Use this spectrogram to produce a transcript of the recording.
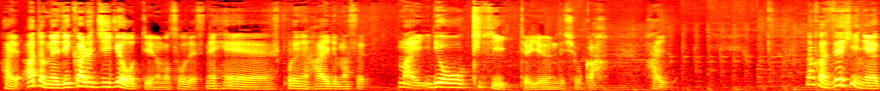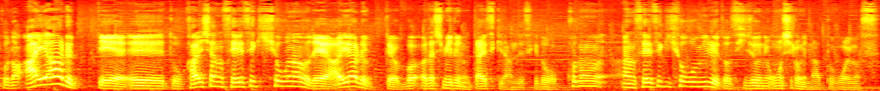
はい。あと、メディカル事業っていうのもそうですね。えー、これに入ります。まあ、医療機器というんでしょうか。はい。なんかぜひね、この IR って、えっ、ー、と、会社の成績表なので、IR って私見るの大好きなんですけど、このあの成績表を見ると非常に面白いなと思います。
